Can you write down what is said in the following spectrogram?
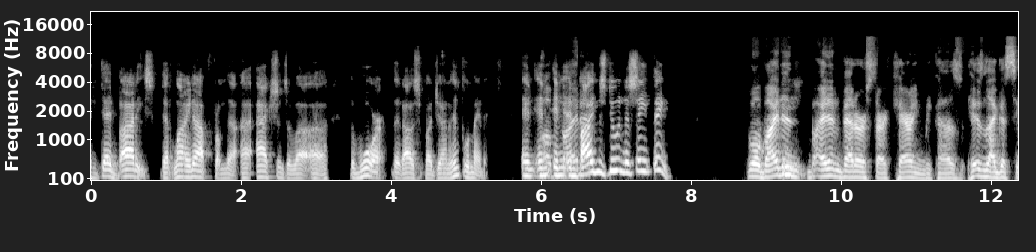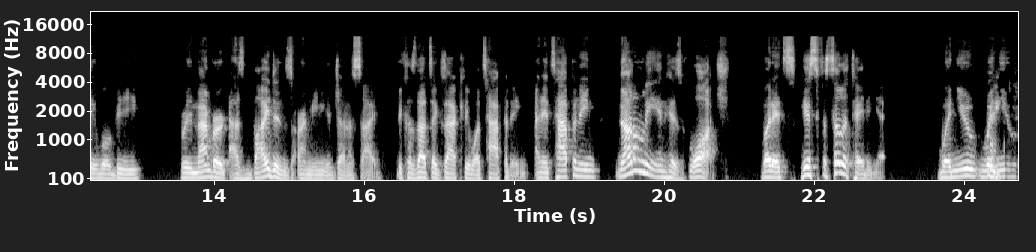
and dead bodies that line up from the uh, actions of uh, uh, the war that Azerbaijan implemented. And and, well, and, Biden, and Biden's doing the same thing. Well, Biden Biden better start caring because his legacy will be remembered as Biden's Armenian genocide because that's exactly what's happening, and it's happening not only in his watch, but it's he's facilitating it. When you when right. you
